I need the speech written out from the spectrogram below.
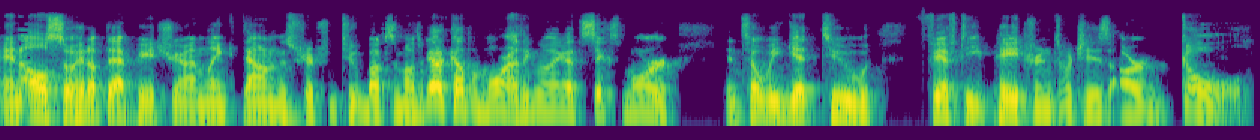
and also hit up that Patreon link down in the description. Two bucks a month. We got a couple more. I think we only got six more until we get to 50 patrons, which is our goal.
